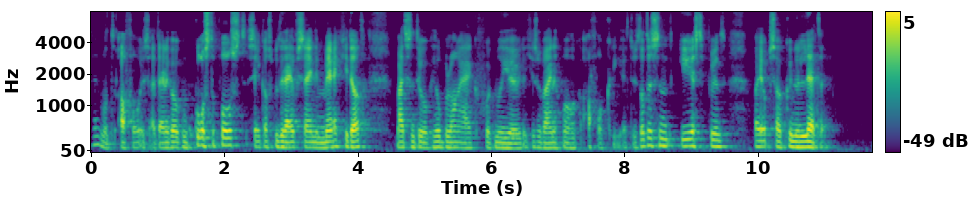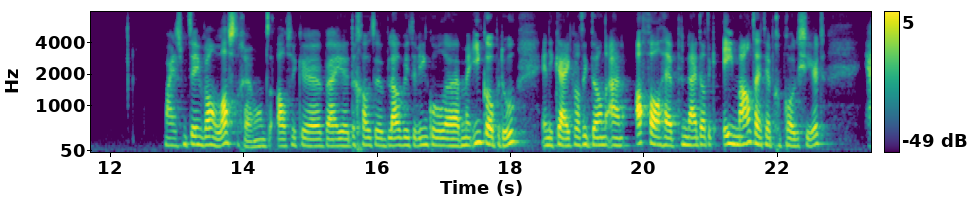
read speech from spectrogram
Want afval is uiteindelijk ook een kostenpost. Zeker als bedrijf zijn, merk je dat. Maar het is natuurlijk ook heel belangrijk voor het milieu dat je zo weinig mogelijk afval creëert. Dus dat is een eerste punt waar je op zou kunnen letten. Maar het is meteen wel een lastige. Want als ik uh, bij uh, de grote blauw-witte winkel uh, mijn inkopen doe. en ik kijk wat ik dan aan afval heb nadat ik één maaltijd heb geproduceerd. Ja,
